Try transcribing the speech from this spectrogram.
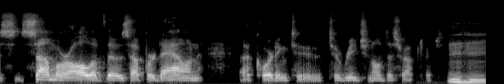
some or all of those up or down according to, to regional disruptors. Mm-hmm.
